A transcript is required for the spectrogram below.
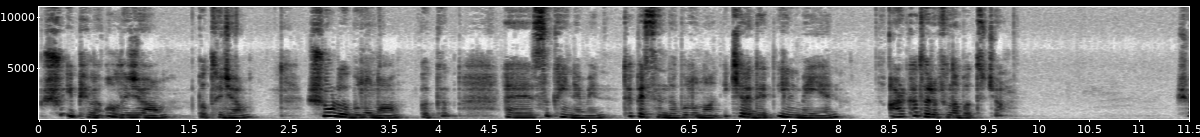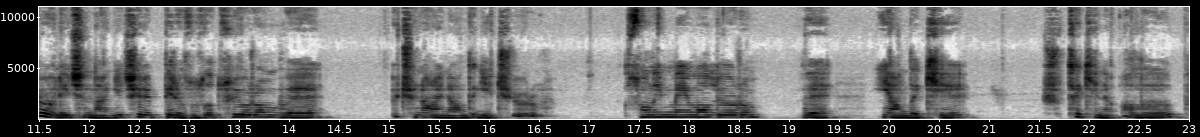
Şu ipimi alacağım, batacağım. Şurada bulunan bakın e, sık iğnemin tepesinde bulunan iki adet ilmeğin arka tarafına batacağım. Şöyle içinden geçirip biraz uzatıyorum ve üçünü aynı anda geçiyorum. Son ilmeğimi alıyorum ve yandaki şu tekini alıp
